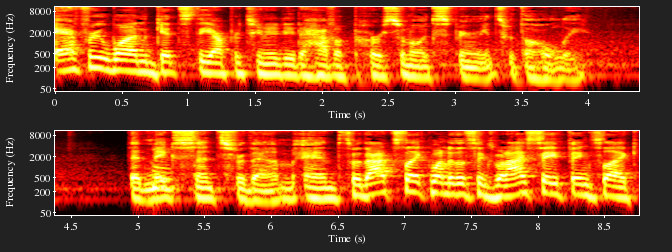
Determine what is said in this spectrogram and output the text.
everyone gets the opportunity to have a personal experience with the holy that makes mm. sense for them. And so that's like one of those things when I say things like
